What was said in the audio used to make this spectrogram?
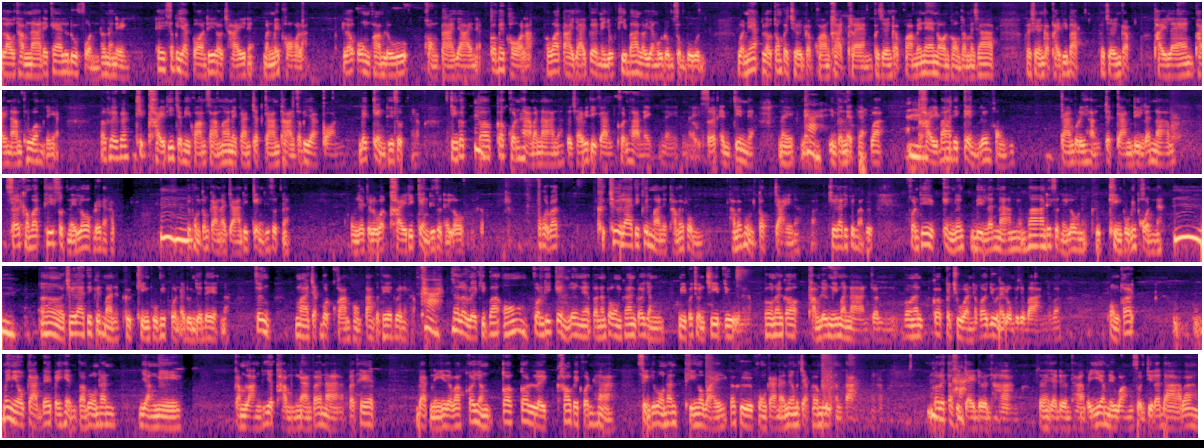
เราทำนาได้แค่ฤดูฝนเท่านั้นเอง ไอ้ทรัพยากรที่เราใช้เนี่ยมันไม่พอละ แล้วองค์ความรู้ของตายายเนี่ยก็ไม่พอละ เพราะว่าตายายเกิดในยุคที่บ้านเรายังอุดมสมบูรณ์ วันเนี้ยเราต้องเผชิญกับความขาดแคลน เผชิญกับความไม่แน่นอนของธรรมชาติ เผชิญกับภัยพิบัติ เผชิญกับภัยแล้ง ภัยน้ำท่วมอย่างเงี้ยเราก็เลยก็คิดใครที่จะมีความสามารถในการจัดการฐานทรัพยากรได้เก่งที่สุดนะครับ จริงก็ก็ก็ค้นหามานานนะแต่ใช้วิธีการค้นหาในในใน search engine เนี่ยในในค่ะอินเทอร์เน็ตเนี่ยว่าอ่า ใครบ้างที่เก่งเรื่องของการบริหารจัดการดินและน้ำเซิร์ชคำว่าที่สุดในโลกด้วยนะครับอือหือคือผมต้องการอาจารย์ที่เก่งที่สุดนะผมอยากจะรู้ว่าใครที่เก่งที่สุดในโลกนะครับปรากฏว่าคือชื่อแรกที่ขึ้นมาเนี่ยทำให้ผมทำให้ผมตกใจนะว่าชื่อแรกที่ขึ้นมาคือ คนที่เก่งเรื่องดินและน้ำเนี่ยมากที่สุดในโลกเนี่ยคือคิงภูมิพลนะอืมเออ ชื่อแรกที่ขึ้นมาเนี่ยคือคิงภูมิพลอดุลยเดชนะซึ่ง มาจากบทความของต่างประเทศด้วยนะครับค่ะนั่นเราเลยคิดว่าอ๋อคนที่เก่งเรื่องเนี้ยตอนนั้นพระองค์ท่านก็ยังมีพระชนชีพอยู่นะครับพระองค์ท่านก็ทำเรื่องนี้มานานจนพระองค์ท่านก็ประชวรแล้วก็อยู่ในโรงพยาบาลแต่ว่า ผมก็ไม่มีโอกาสได้ไปเห็นตอนพระองค์ท่านยังมีกำลังที่จะทำงานพัฒนาประเทศแบบนี้แต่ว่าก็ยังก็ก็เลยเข้าไปค้นหา สิ่งที่พระองค์ท่านทิ้งเอาไว้ ก็คือโครงการอันเนื่องมาจากพระมริต่าง ๆ นะครับ ก็เลยตัดสินใจเดินทาง ตัดสินใจเดินทางไปเยี่ยมในวังสวนจิรดาบ้าง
